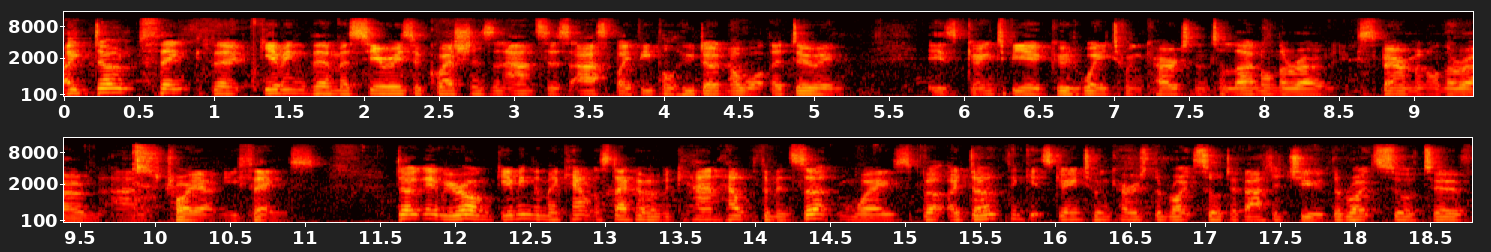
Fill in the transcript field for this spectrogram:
I don't think that giving them a series of questions and answers asked by people who don't know what they're doing is going to be a good way to encourage them to learn on their own, experiment on their own, and try out new things. Don't get me wrong, giving them a counter stack over can help them in certain ways, but I don't think it's going to encourage the right sort of attitude, the right sort of,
